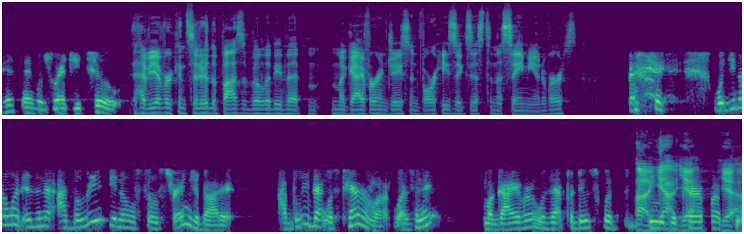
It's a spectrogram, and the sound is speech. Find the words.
his name was Reggie too." Have you ever considered the possibility that MacGyver and Jason Voorhees exist in the same universe? well, you know what? Isn't it? I believe you know what's so strange about it. I believe that was Paramount, wasn't it? MacGyver was that produced with? Uh, yeah, the yeah, Paramount? yeah.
